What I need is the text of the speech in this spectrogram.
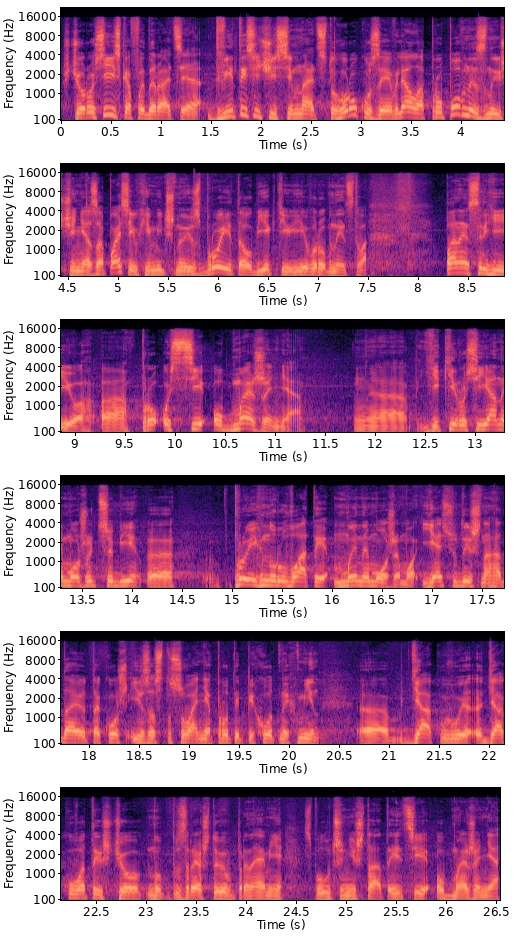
що Російська Федерація 2017 року заявляла про повне знищення запасів хімічної зброї та об'єктів її виробництва. Пане Сергію, про ось ці обмеження, е, які росіяни можуть собі е, проігнорувати, ми не можемо. Я сюди ж нагадаю також і застосування протипіхотних мін. Е, Дякую, дякувати, що ну зрештою, принаймні, Сполучені Штати ці обмеження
